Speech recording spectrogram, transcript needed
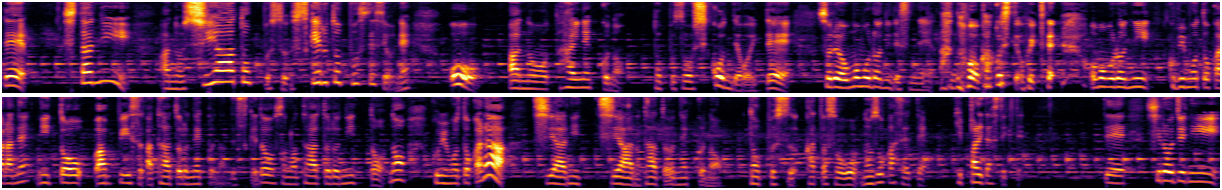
て下にあのシアートップススケルトップスですよね。をあのハイネックのトップスを仕込んでおいてそれをおもむろにですね あの隠しておいて おもむろに首元からねニットワンピースがタートルネックなんですけどそのタートルニットの首元からシアーシアーのタートルネックのトップスカットソーを覗かせて引っ張り出してきてで白地に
